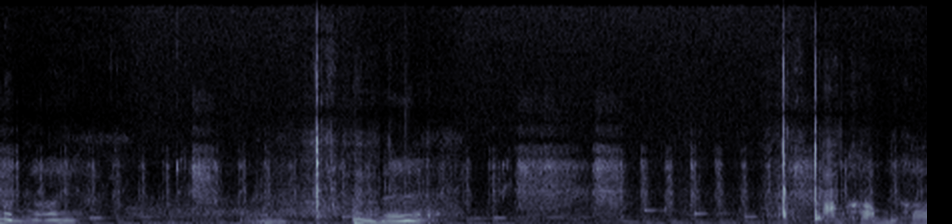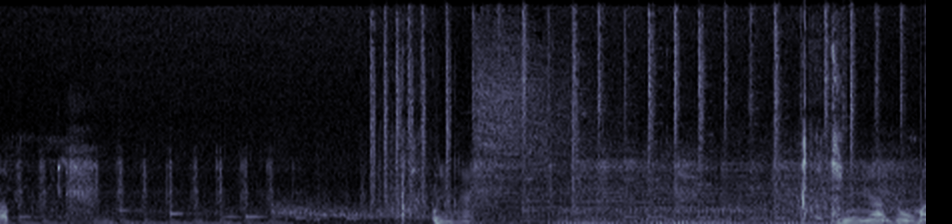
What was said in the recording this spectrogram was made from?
นั่นไงนี่แน่เต็มคำดีครับนี่ไงทีนี้อยู่ไหม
